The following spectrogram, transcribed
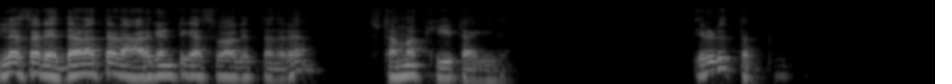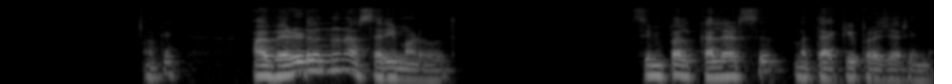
ಇಲ್ಲ ಸರ್ ಎದ್ದಾಳತ್ತಾಡ ಆರು ಗಂಟೆಗೆ ಹಸುವಾಗುತ್ತೆ ಅಂದರೆ ಸ್ಟಮಕ್ ಹೀಟ್ ಆಗಿದೆ. ಎರಡು ತಪ್ಪು. ಓಕೆ ಅವೆರಡನ್ನು ನಾವು ಸರಿ ಮಾಡಬಹುದು ಸಿಂಪಲ್ ಕಲರ್ಸ್ ಮತ್ತೆ ಅಕ್ಯುಪ್ರೆಷರಿಂದ.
